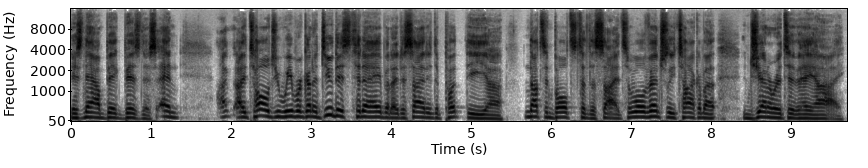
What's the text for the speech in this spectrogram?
is now big business. And I, told you we were going to do this today, but I decided to put the uh, nuts and bolts to the side. So we'll eventually talk about generative AI.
